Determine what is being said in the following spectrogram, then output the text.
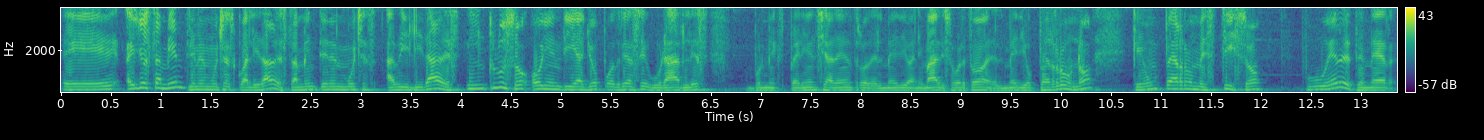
eh, ellos también tienen muchas cualidades, también tienen muchas habilidades. Incluso hoy en día yo podría asegurarles, por mi experiencia dentro del medio animal y sobre todo del medio perruno, que un perro mestizo puede tener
